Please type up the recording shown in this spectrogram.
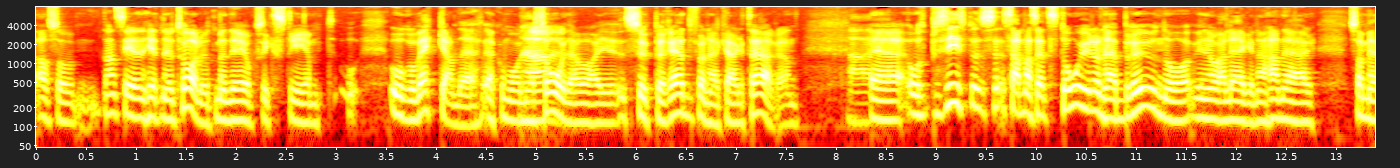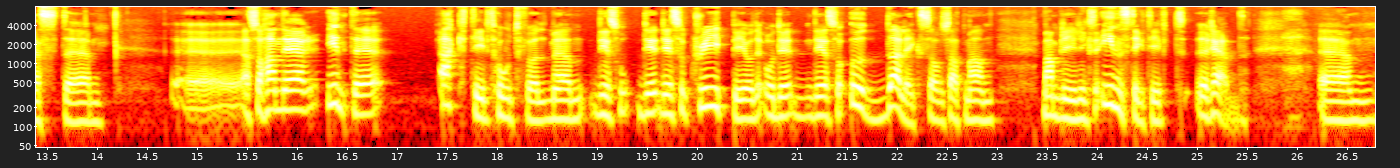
alltså han ser helt neutral ut men det är också extremt oroväckande. Jag kommer ihåg när jag Ja. såg det, jag var ju superrädd för den här karaktären. Eh, och precis på samma sätt står ju den här Bruno vid några lägen när han är som mest... Eh, eh, alltså han är inte aktivt hotfull men det är så, det, det är så creepy och, det, och det, det är så udda liksom så att man, man blir liksom instinktivt rädd. Um,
